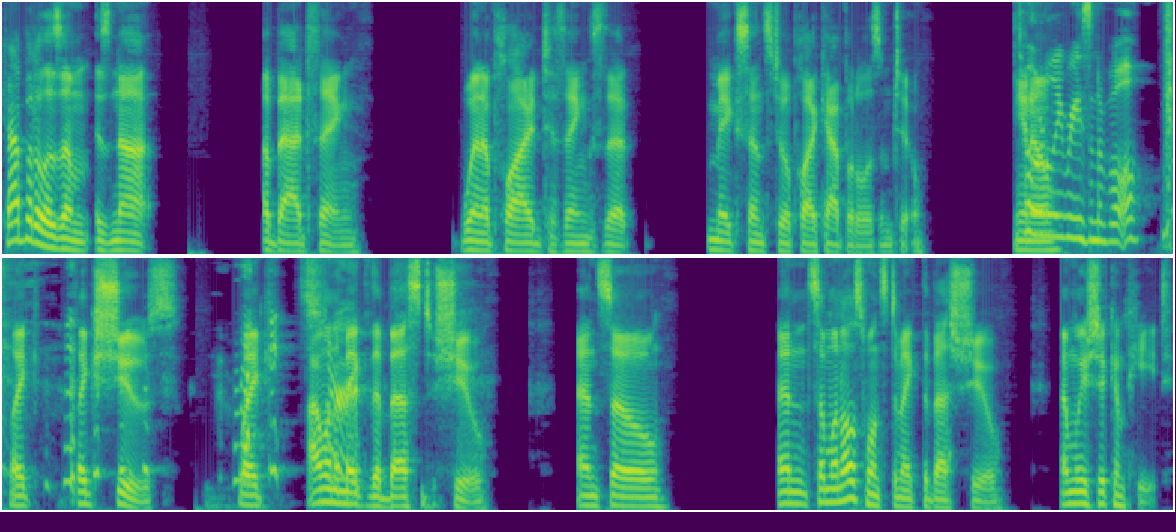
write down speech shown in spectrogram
capitalism is not a bad thing when applied to things that make sense to apply capitalism to you totally know reasonable. like like shoes like, Right? i want to make the best shoe and so and someone else wants to make the best shoe and we should compete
